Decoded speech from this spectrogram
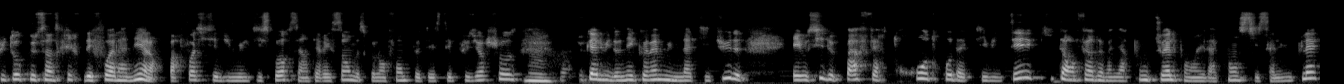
plutôt que s'inscrire des fois à l'année. Alors parfois, si c'est du multisport, c'est intéressant parce que l'enfant peut tester plusieurs choses. Hmm. En tout cas, lui donner quand même une latitude et aussi de ne pas faire trop trop d'activités, quitte à en faire de manière ponctuelle pendant les vacances si ça lui plaît,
